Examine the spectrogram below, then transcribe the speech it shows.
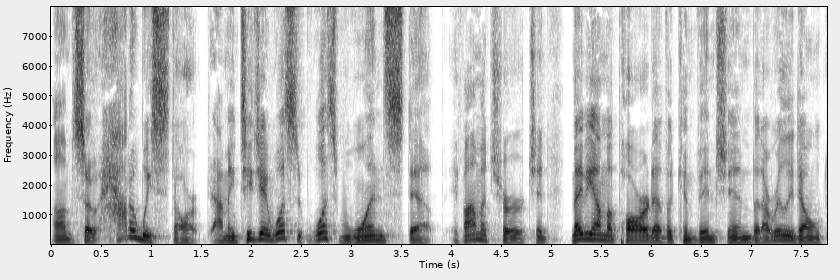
Um, so how do we start? I mean, TJ, what's what's one step? If I'm a church and maybe I'm a part of a convention, but I really don't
